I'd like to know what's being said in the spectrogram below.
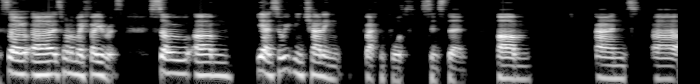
So uh, it's one of my favorites. So um, yeah, so we've been chatting back and forth since then. Um, and uh,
